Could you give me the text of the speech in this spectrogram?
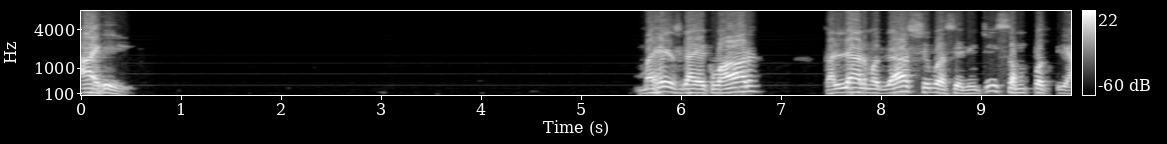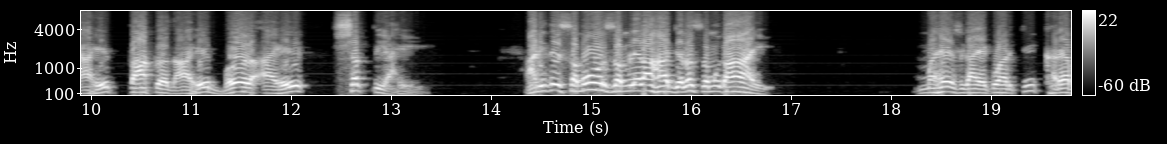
आहे. महेश गायकवाड कल्याण मधल्या शिवसेनेची संपत्ती आहे ताकद आहे बळ आहे शक्ती आहे. आणि ते समोर जमलेला हा जनसमुदाय महेश गायकवाडची खऱ्या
